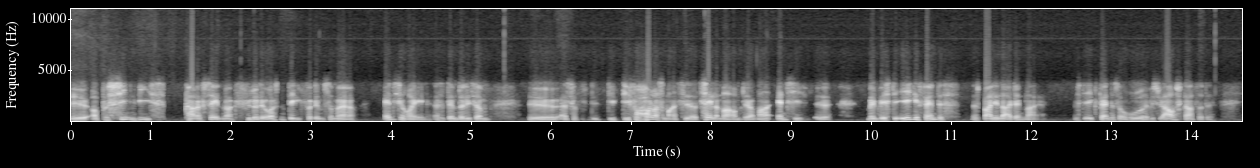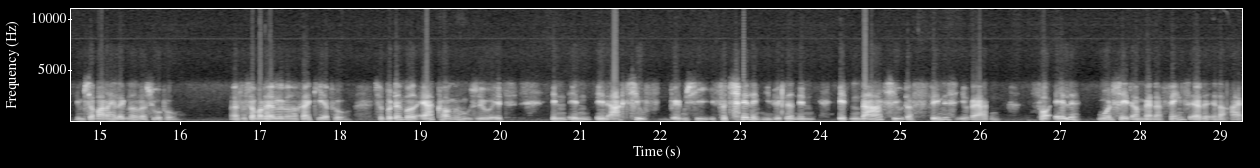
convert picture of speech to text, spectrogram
Øh, og på sin vis, paradoxalt nok, fylder det også en del for dem, som er anti-royale. Altså dem, der ligesom Øh, altså, de, de forholder sig meget til det og taler meget om det og meget anti. Øh, men hvis det ikke fandtes, lad os bare lige lege den leg, hvis det ikke fandtes overhovedet, hvis vi afskaffede det, jamen, så var der heller ikke noget at være sur på. Altså, så var der heller ikke noget at reagere på. Så på den måde er kongehuset jo et, en, en, en aktiv hvad kan man sige, fortælling i virkeligheden, en, et narrativ, der findes i verden for alle, uanset om man er fans af det eller ej.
